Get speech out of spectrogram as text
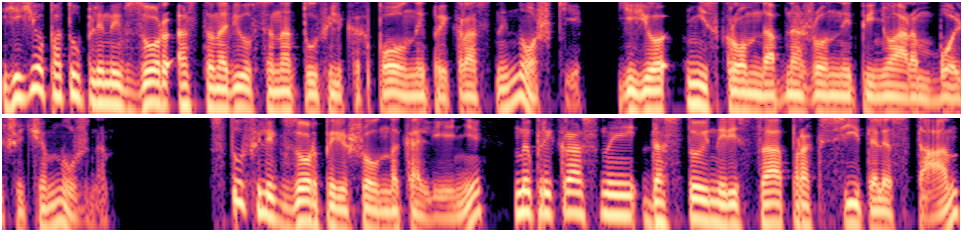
Ее потупленный взор остановился на туфельках полной прекрасной ножки, ее нескромно обнаженной пеньюаром больше, чем нужно. С туфелек взор перешел на колени, на прекрасный, достойный резца проксителя стан,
